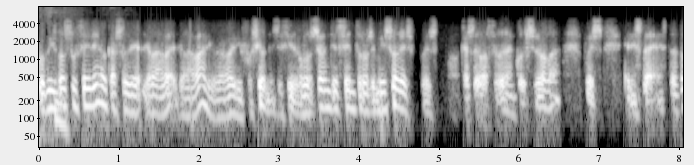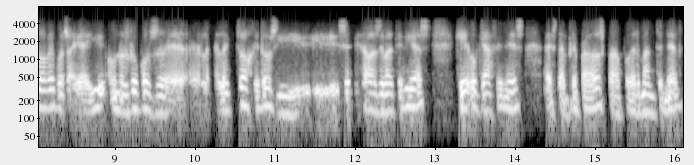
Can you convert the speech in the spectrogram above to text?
Lo mismo sucede en el caso de, la, radio de la radiodifusión es decir los grandes centros emisores pues en el caso de Barcelona, en Collserola, pues en esta, en esta torre pues hay ahí unos grupos eh, electrógenos y, y salas de baterías que lo que hacen es, están preparados para poder mantener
